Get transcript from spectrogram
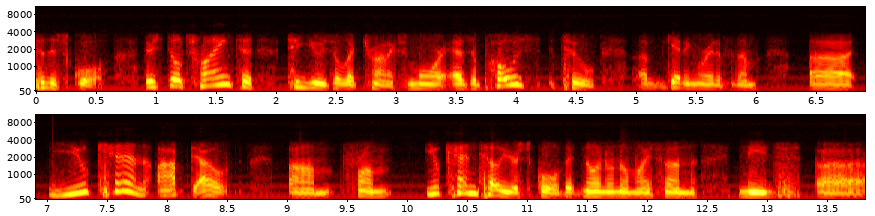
to the school. They're still trying to to use electronics more as opposed to um, getting rid of them. Uh, you can opt out um, from. You can tell your school that no, no, no, my son needs uh,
